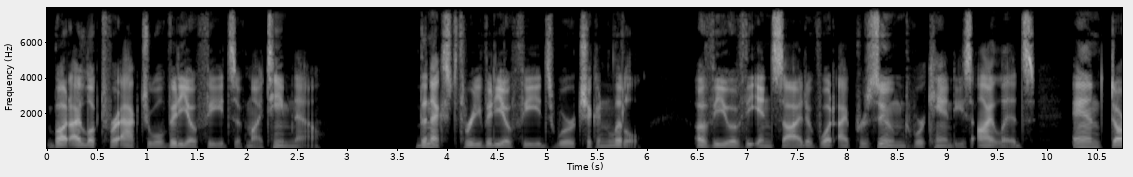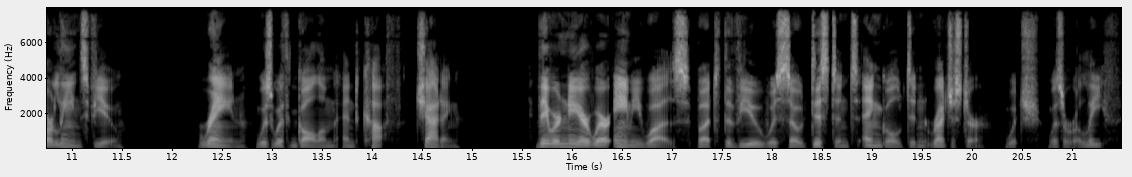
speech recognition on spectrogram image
but I looked for actual video feeds of my team now. The next three video feeds were Chicken Little, a view of the inside of what I presumed were Candy's eyelids, and Darlene's view. Rain was with Golem and Cuff, chatting. They were near where Amy was, but the view was so distant Engel didn't register, which was a relief.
